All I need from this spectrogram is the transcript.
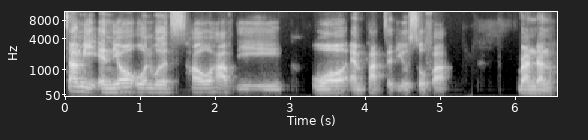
tell me in your own words, how have the war impacted you so far? Brandon.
